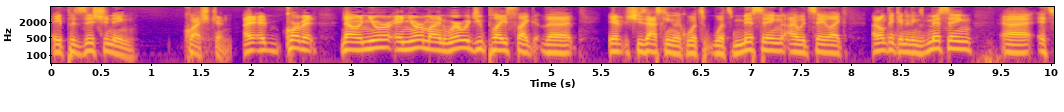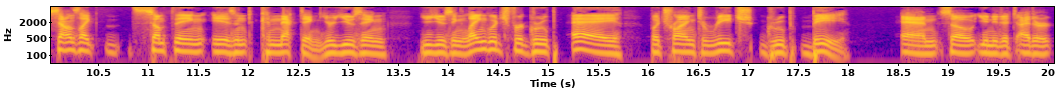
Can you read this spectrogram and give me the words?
a positioning question. I, I, Corbett, now in your in your mind, where would you place like the if she's asking like what's what's missing? I would say like I don't think anything's missing. Uh, it sounds like something isn't connecting. You're using you're using language for group A, but trying to reach group B, and so you need to either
